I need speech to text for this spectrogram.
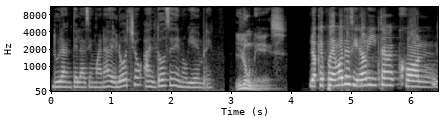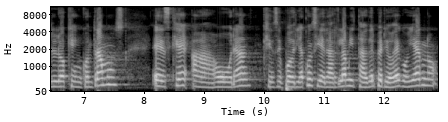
durante la semana del 8 al 12 de noviembre. Lunes. Lo que podemos decir ahorita con lo que encontramos es que ahora que se podría considerar la mitad del periodo de gobierno,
